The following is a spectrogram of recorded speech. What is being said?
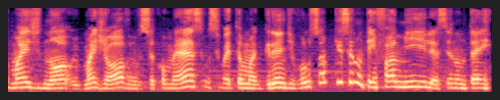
quanto mais, no, mais jovem você começa, você vai ter uma grande evolução, porque você não tem família, você não tem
